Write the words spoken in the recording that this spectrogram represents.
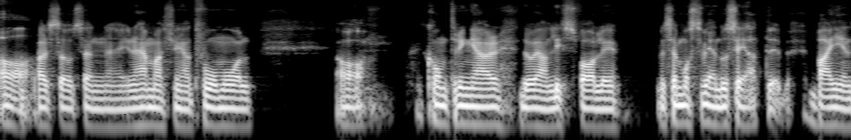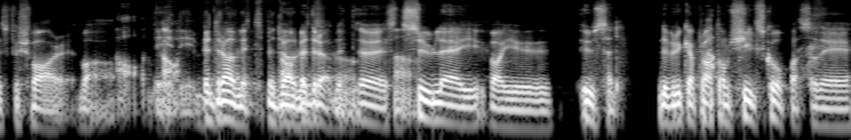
Ja. Barca och sen eh, i den här matchen han två mål. Ja, kontringar, då är han livsfarlig. Men sen måste vi ändå säga att eh, Bayerns försvar var ja, det, ja. det är bedrövligt. bedrövligt. Ja, bedrövligt. Ja. Sule var ju usel. Du brukar prata om kylskåp. Alltså det,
